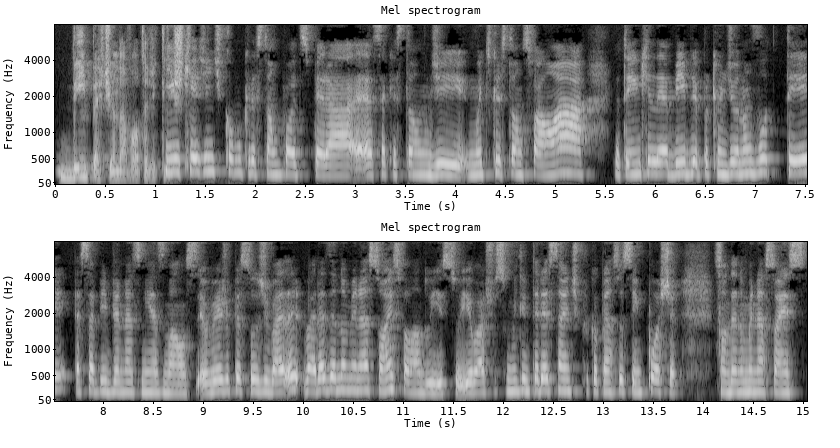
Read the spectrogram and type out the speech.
bem pertinho da volta de Cristo. E o que a gente, como cristão, pode esperar? Essa questão de. Muitos cristãos falam: ah, eu tenho que ler a Bíblia porque um dia eu não vou ter essa Bíblia nas minhas mãos. Eu vejo pessoas de várias denominações falando isso, e eu acho isso muito interessante, porque eu penso assim: poxa, são denominações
